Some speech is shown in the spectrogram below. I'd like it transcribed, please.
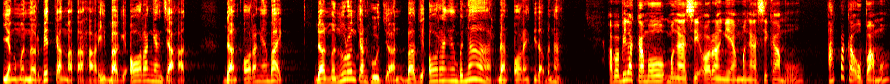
yang menerbitkan matahari bagi orang yang jahat dan orang yang baik, dan menurunkan hujan bagi orang yang benar dan orang yang tidak benar. Apabila kamu mengasihi orang yang mengasihi kamu, apakah upamu?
